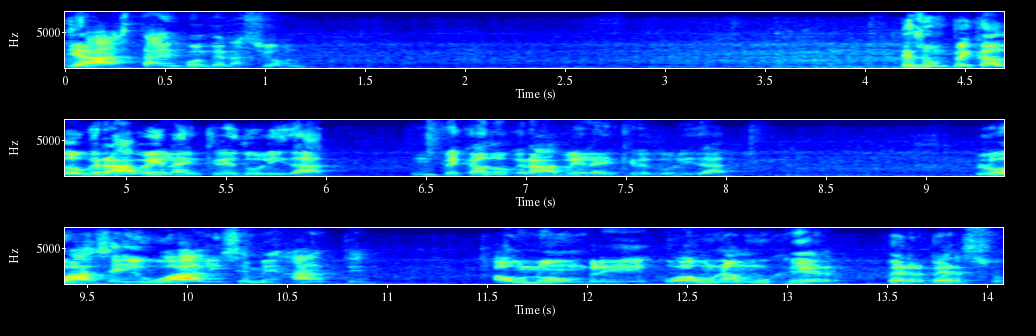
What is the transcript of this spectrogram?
ya está en condenación. Es un pecado grave la incredulidad, un pecado grave la incredulidad. Lo hace igual y semejante a un hombre o a una mujer perverso.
